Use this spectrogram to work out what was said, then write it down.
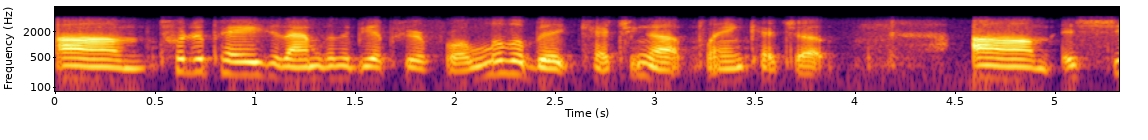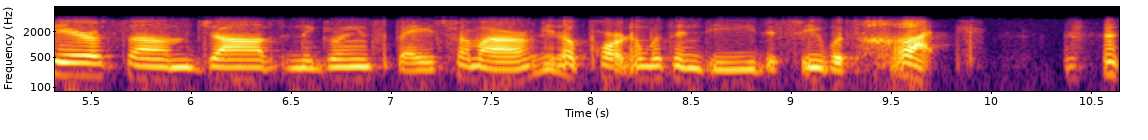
um, Twitter page, and I'm going to be up here for a little bit, catching up, playing catch up um, is share some jobs in the green space from our, you know, partner with Indeed to see what's hot,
